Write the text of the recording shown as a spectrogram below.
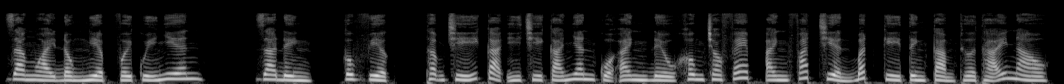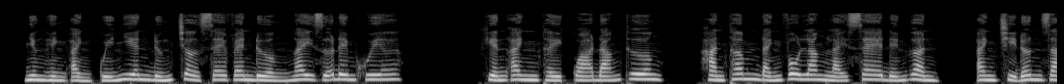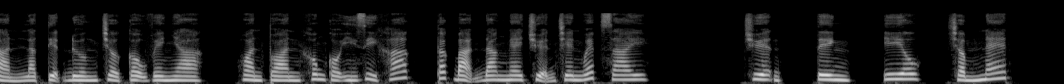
Ra ngoài đồng nghiệp với Quý Nhiên, gia đình, công việc, thậm chí cả ý chí cá nhân của anh đều không cho phép anh phát triển bất kỳ tình cảm thừa thãi nào, nhưng hình ảnh quý nhiên đứng chờ xe ven đường ngay giữa đêm khuya. Khiến anh thấy quá đáng thương, hàn thâm đánh vô lăng lái xe đến gần, anh chỉ đơn giản là tiện đường chở cậu về nhà, hoàn toàn không có ý gì khác, các bạn đang nghe chuyện trên website. Chuyện tình yêu chấm nét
